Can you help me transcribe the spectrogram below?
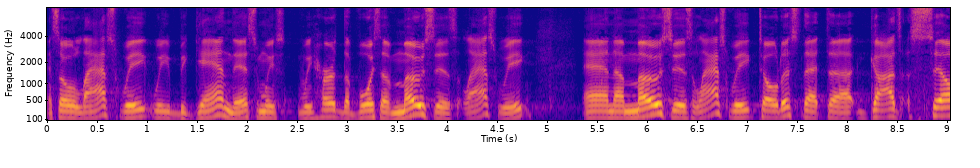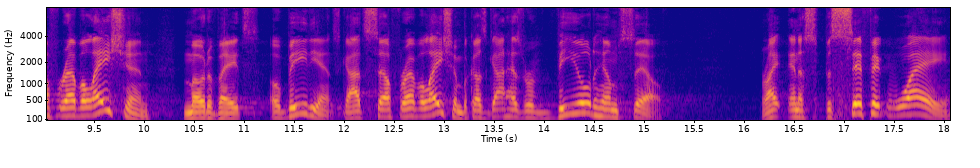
And so last week we began this, and we, we heard the voice of Moses last week. And uh, Moses last week told us that uh, God's self revelation motivates obedience. God's self revelation, because God has revealed himself right? In a specific way.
